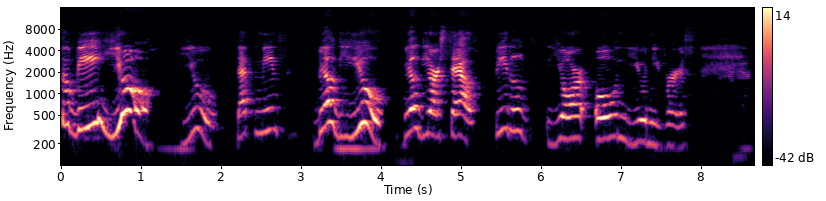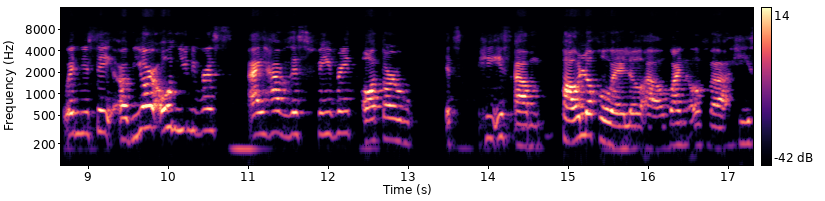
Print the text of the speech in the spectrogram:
to be you. You. That means build you, build yourself, build your own universe. When you say um, your own universe, I have this favorite author. It's he is um Paulo Coelho, uh, one of uh, his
